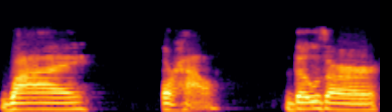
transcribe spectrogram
why, or how. Those are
